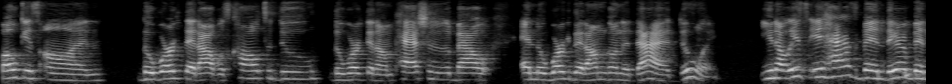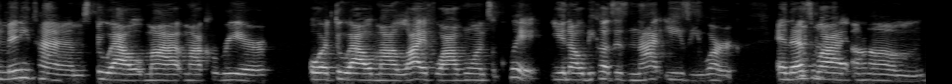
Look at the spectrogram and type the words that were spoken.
focus on the work that I was called to do, the work that I'm passionate about, and the work that I'm going to die doing. You know, it's it has been there have been many times throughout my my career or throughout my life where I want to quit, you know, because it's not easy work. And that's why um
